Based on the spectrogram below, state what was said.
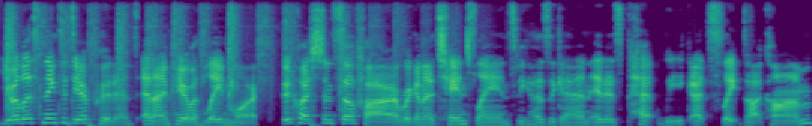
You're listening to Dear Prudence, and I'm here with Lane Moore. Good questions so far. We're going to change lanes because, again, it is Pet Week at slate.com.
